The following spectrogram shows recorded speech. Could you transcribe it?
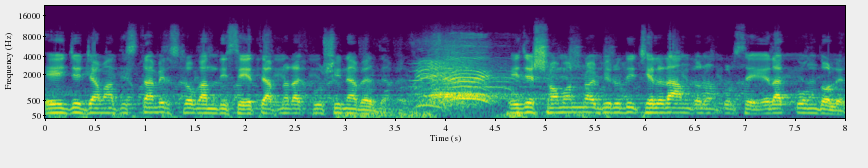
এই যে জামাত ইসলামের স্লোগান দিছে, এতে আপনারা খুশি না বেজান এই যে সমন্বয় বিরোধী ছেলেরা আন্দোলন করছে, এরা কোন দলের?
